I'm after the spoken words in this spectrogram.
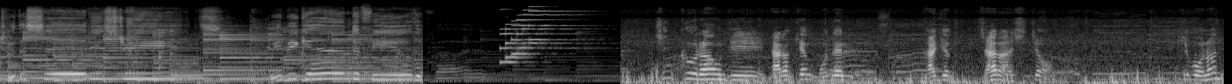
to the city streets. We began to feel the fire. 싱크 라운지 다락형 모델 가격 잘 아시죠? 기본은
